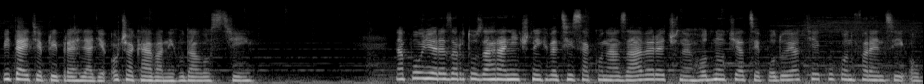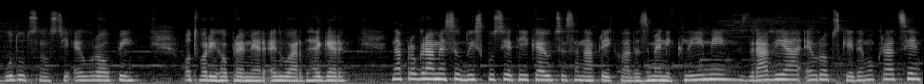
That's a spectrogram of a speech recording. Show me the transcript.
Vitajte pri prehľade očakávaných udalostí. Na pôde rezortu zahraničných vecí sa koná záverečné hodnotiacie podujatie ku konferencii o budúcnosti Európy. Otvorí ho premiér Eduard Heger. Na programe sú diskusie týkajúce sa napríklad zmeny klímy, zdravia, európskej demokracie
